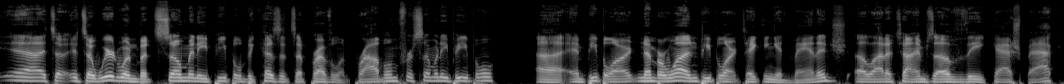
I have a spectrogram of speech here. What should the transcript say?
yeah, it's a it's a weird one, but so many people because it's a prevalent problem for so many people. Uh, and people aren't number one people aren't taking advantage a lot of times of the cash back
